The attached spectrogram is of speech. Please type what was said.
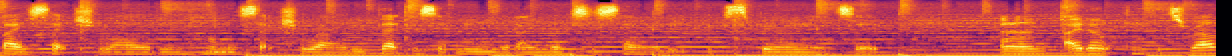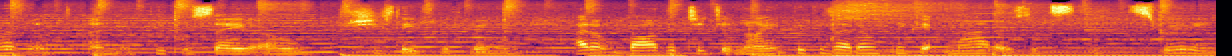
bisexuality and homosexuality. That doesn't mean that I necessarily experience it. And I don't think it's relevant. And if people say, oh, she sleeps with women, I don't bother to deny it because I don't think it matters. It's, it's really,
